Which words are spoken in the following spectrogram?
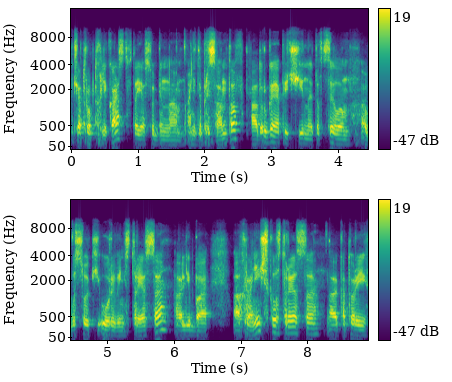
психотропных лекарств, да и особенно антидепрессантов. А другая причина – это в целом высокий уровень стресса, либо э, хронического стресса, который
